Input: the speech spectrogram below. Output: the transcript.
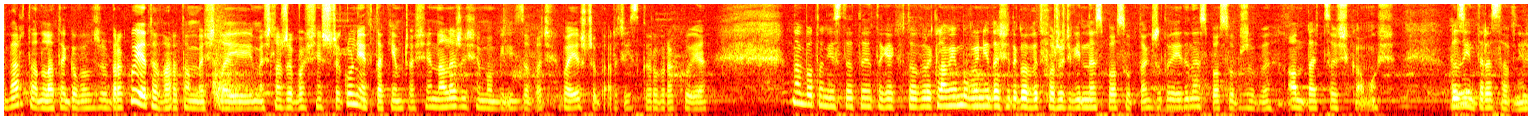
Warto, dlatego że brakuje to warto, myślę i myślę, że właśnie szczególnie w takim czasie należy się mobilizować, chyba jeszcze bardziej, skoro brakuje. No bo to niestety, tak jak to w reklamie mówię, nie da się tego wytworzyć w inny sposób, także to jedyny sposób, żeby oddać coś komuś bezinteresownie.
